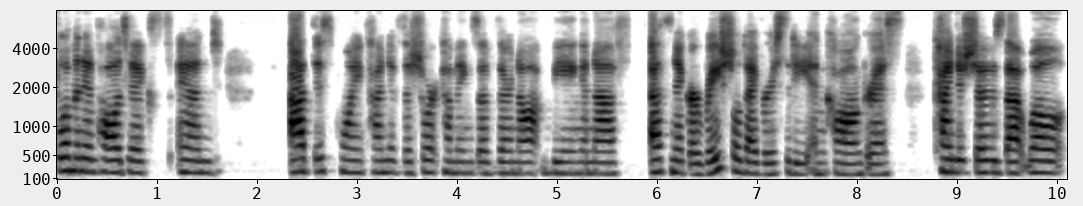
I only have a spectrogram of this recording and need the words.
women in politics and at this point kind of the shortcomings of there not being enough ethnic or racial diversity in Congress kind of shows that well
